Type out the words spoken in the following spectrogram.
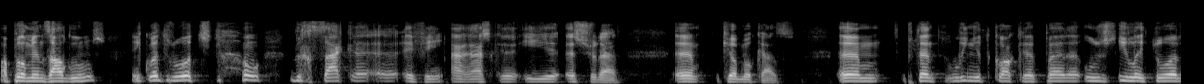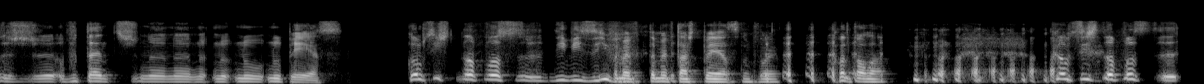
ou pelo menos alguns, enquanto outros estão de ressaca, eh, enfim, à rasca e a chorar, eh, que é o meu caso. Um, portanto, linha de coca para os eleitores uh, votantes no, no, no, no, PS. como se isto não fosse divisivo. Também, também votaste PS, não foi? Conta lá. como se isto não fosse,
